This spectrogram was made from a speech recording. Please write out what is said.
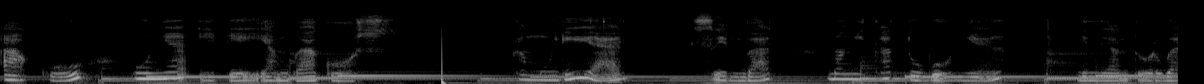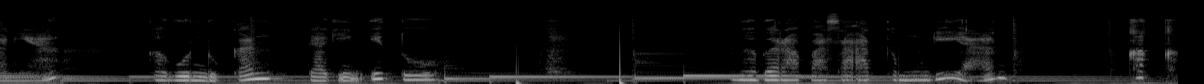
aku punya ide yang bagus. Kemudian, Sinbad mengikat tubuhnya dengan turbannya ke gundukan daging itu. Beberapa saat kemudian, kak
